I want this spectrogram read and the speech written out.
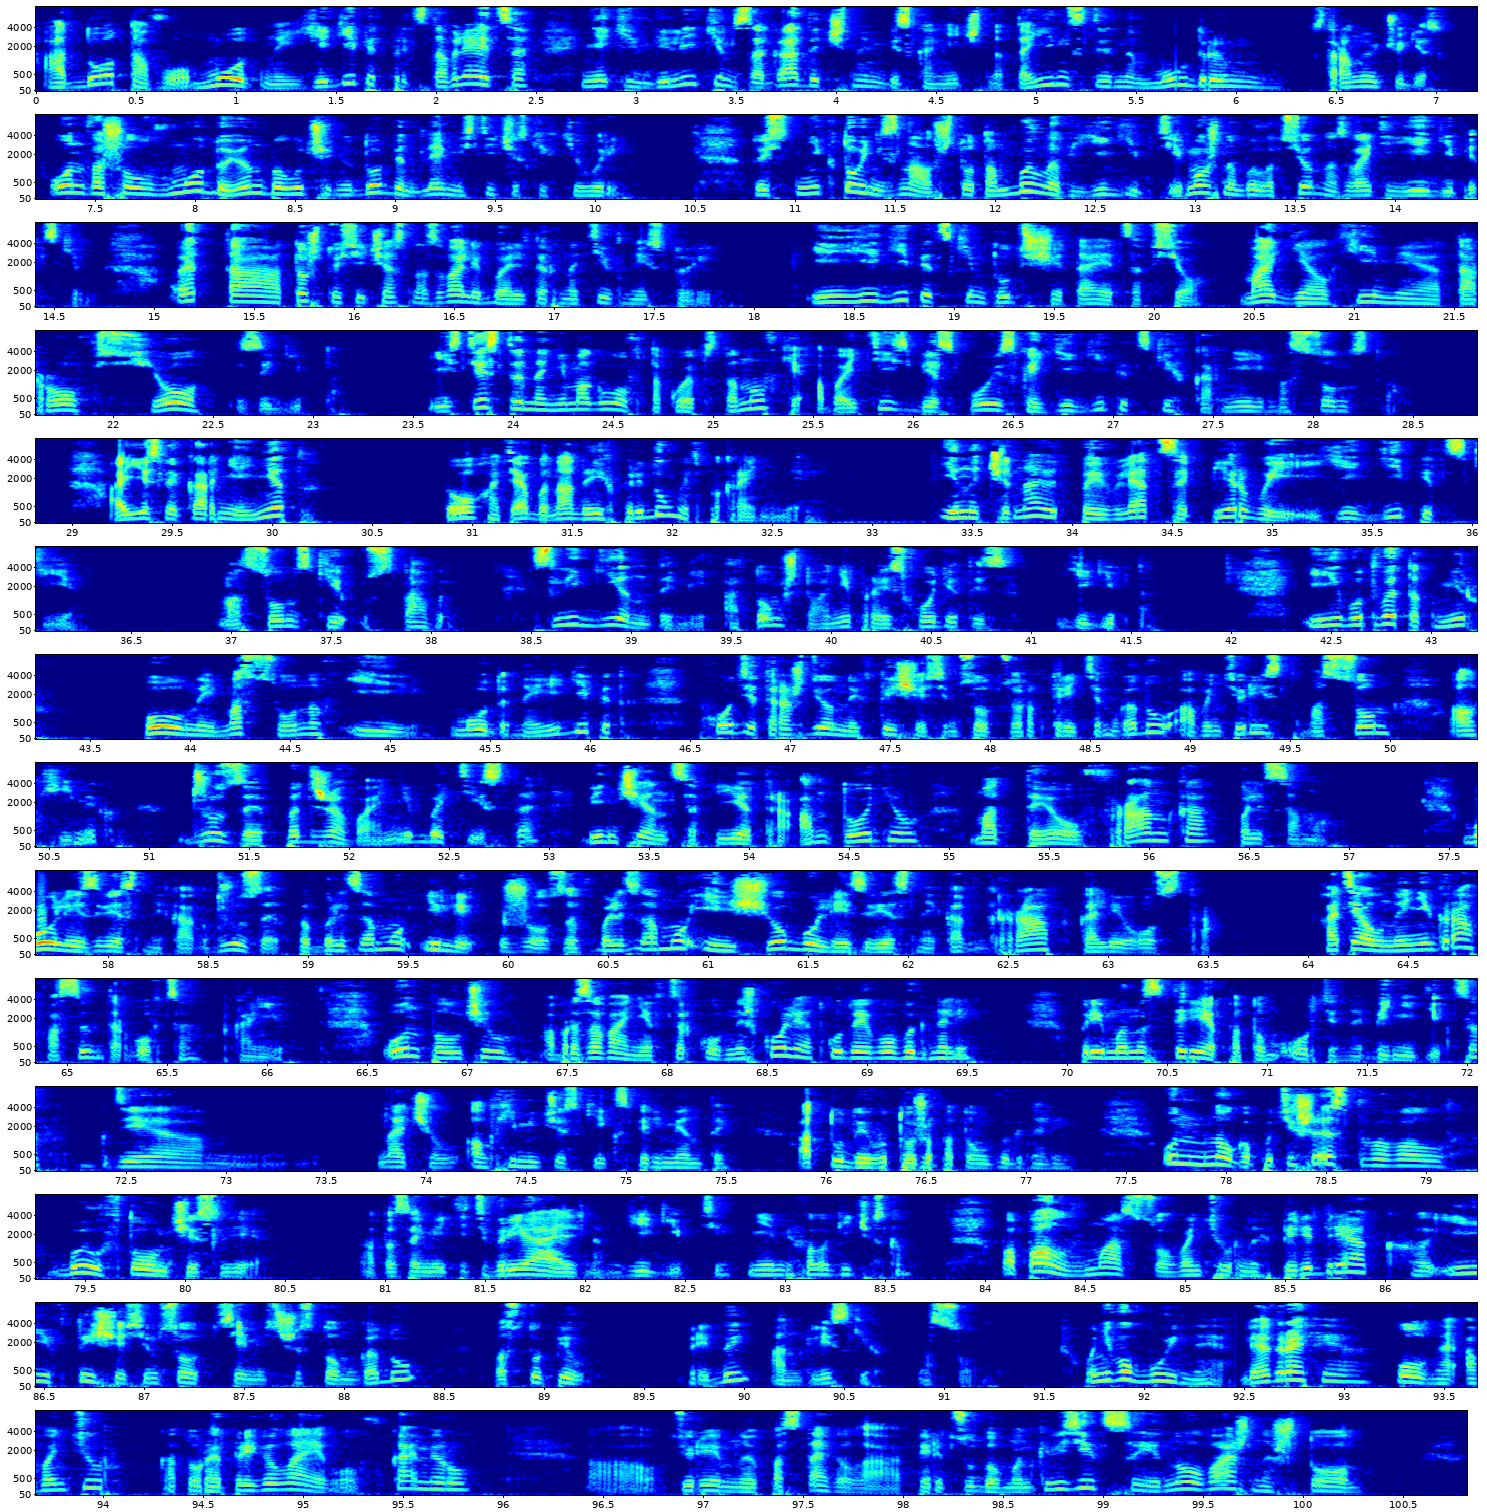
А до того модный Египет представляется неким великим, загадочным, бесконечно таинственным, мудрым, страной чудес. Он вошел в моду и он был очень удобен для мистических теорий. То есть никто не знал, что там было в Египте, и можно было все назвать египетским. Это то, что сейчас назвали бы альтернативной историей. И египетским тут считается все. Магия, алхимия, таро, все из Египта. Естественно, не могло в такой обстановке обойтись без поиска египетских корней масонства. А если корней нет, то хотя бы надо их придумать, по крайней мере. И начинают появляться первые египетские масонские уставы с легендами о том, что они происходят из Египта. И вот в этот мир, полный масонов и моды на Египет, входит рожденный в 1743 году авантюрист, масон, алхимик Джузеппе Джованни Батиста Винченцо Пьетро Антонио Маттео Франко Пальсамо. Более известный как Джузеппе Бальзамо или Жозеф Бальзамо и еще более известный как граф Калиостро. Хотя он и не граф, а сын торговца тканью. Он получил образование в церковной школе, откуда его выгнали, при монастыре, потом ордена бенедиктов, где начал алхимические эксперименты. Оттуда его тоже потом выгнали. Он много путешествовал, был в том числе, надо заметить, в реальном Египте, не мифологическом. Попал в массу авантюрных передряг и в 1776 году поступил в ряды английских масонов. У него буйная биография, полная авантюр, которая привела его в камеру, а, тюремную поставила перед судом инквизиции, но важно, что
